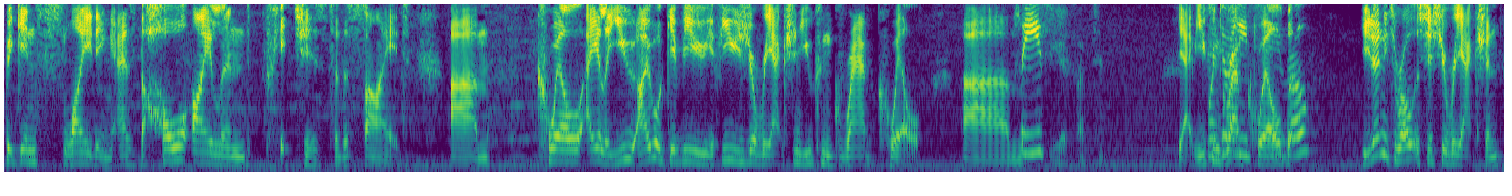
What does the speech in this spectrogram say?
begin sliding as the whole island pitches to the side. Um, Quill, Ayla, you, I will give you if you use your reaction, you can grab Quill. Um, Please. so you get five, ten. Yeah, you What can grab Quill, to but roll? You don't need to roll, it's just your reaction.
